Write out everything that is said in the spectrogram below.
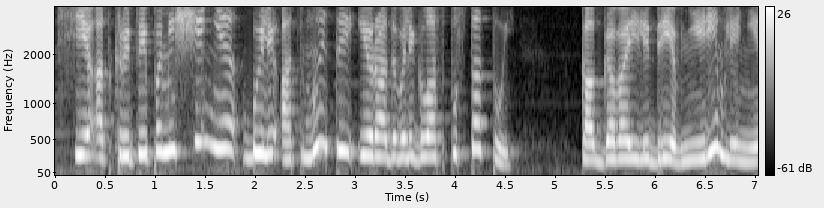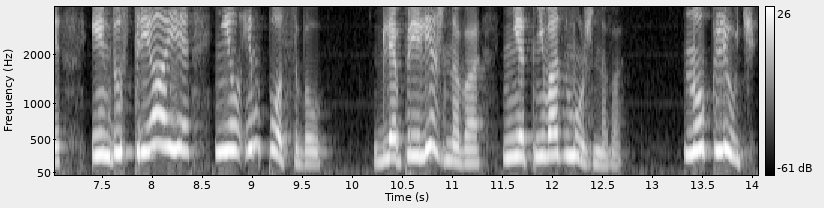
все открытые помещения были отмыты и радовали глаз пустотой. Как говорили древние римляне, индустриае nil impossible. Для прилежного нет невозможного. Но ключ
